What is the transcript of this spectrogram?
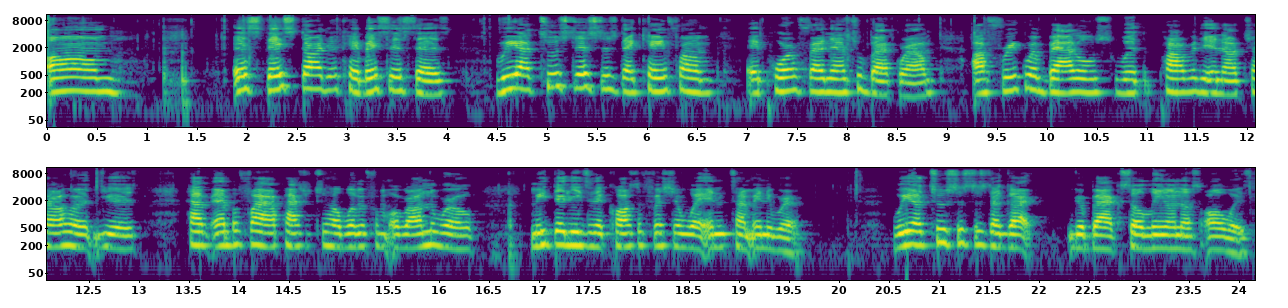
Um, it's they started. Okay, basically it says we are two sisters that came from a poor financial background. Our frequent battles with poverty in our childhood years have amplified our passion to help women from around the world meet their needs in a cost-efficient way anytime, anywhere. We are two sisters that got your back, so lean on us always.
